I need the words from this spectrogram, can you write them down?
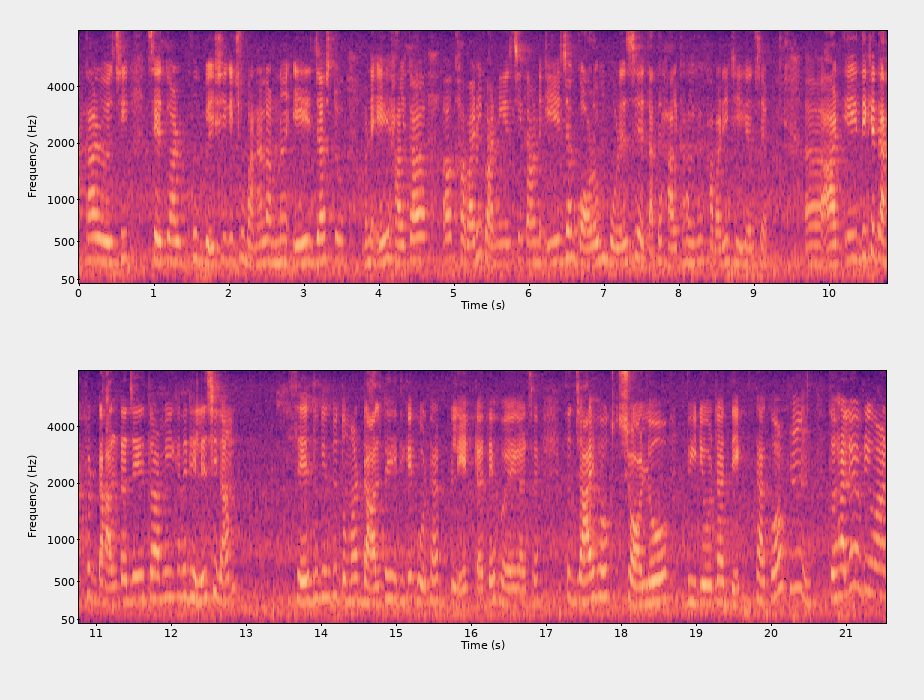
একা রয়েছি, সেহেতু আর খুব বেশি কিছু বানালাম না। এই জাস্ট মানে এই হালকা খাবারই বানিয়েছি। কারণ এই যা গরম পড়েছে, তাতে হালকা হালকা খাবারই ঠিক আছে। আর এই দিকে দেখো, ডালটা যেহেতু আমি এখানে ঢেলেছিলাম, সেহেতু কিন্তু তোমার ডালটা এদিকে গোটা প্লেটটাতে হয়ে গেছে। তো যাই হোক, চলো ভিডিওটা দেখতে থাকো, হুম? তো হ্যালো এভরিওয়ান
